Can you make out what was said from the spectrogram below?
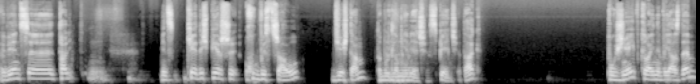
Więc, e, ta, więc kiedyś pierwszy huk wystrzału gdzieś tam, to był dla mnie, wiecie, spięcie, tak? Później, w kolejnym wyjazdem,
